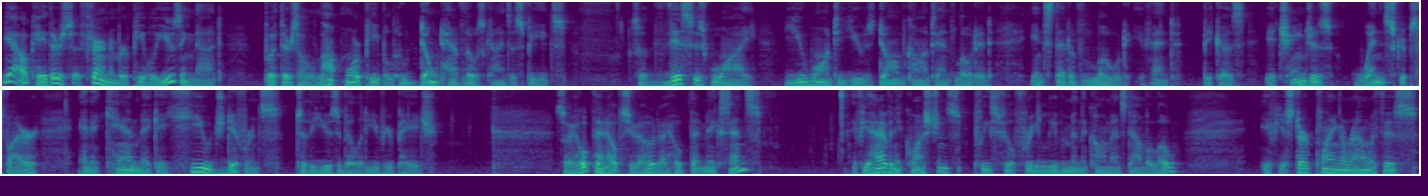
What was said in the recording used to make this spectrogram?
yeah, okay, there's a fair number of people using that, but there's a lot more people who don't have those kinds of speeds. So, this is why you want to use DOM content loaded instead of load event because it changes when scripts fire and it can make a huge difference to the usability of your page. So I hope that helps you out. I hope that makes sense. If you have any questions, please feel free to leave them in the comments down below. If you start playing around with this,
